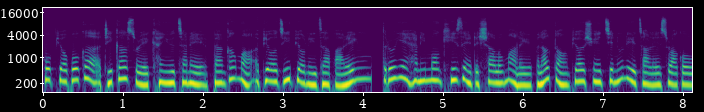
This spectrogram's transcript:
ကိုပြောဖို့ကအဓိကဆိုတဲ့ခံယူချက်နဲ့ဘန်ကောက်မှာအပျော်ကြီးပျော်နေကြပါတယ် သူတို့ရဲ့ဟန်နီမွန်ခီးစဉ်တစ်လျှောက်လုံးမှာလည်းဘလောက်တောင်ပျော်ရွှင်ကျင်းနူးနေကြလဲဆိုတာကို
